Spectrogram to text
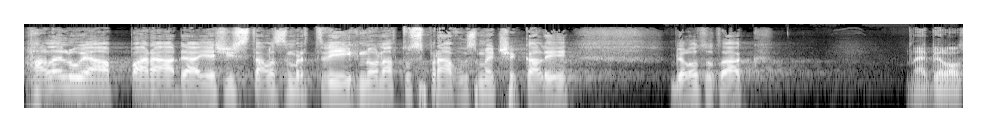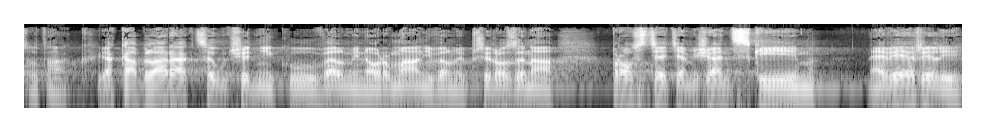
Haleluja, paráda, Ježíš stal z mrtvých, no na tu zprávu jsme čekali. Bylo to tak? Nebylo to tak. Jaká byla reakce učedníků? Velmi normální, velmi přirozená prostě těm ženským nevěřili.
